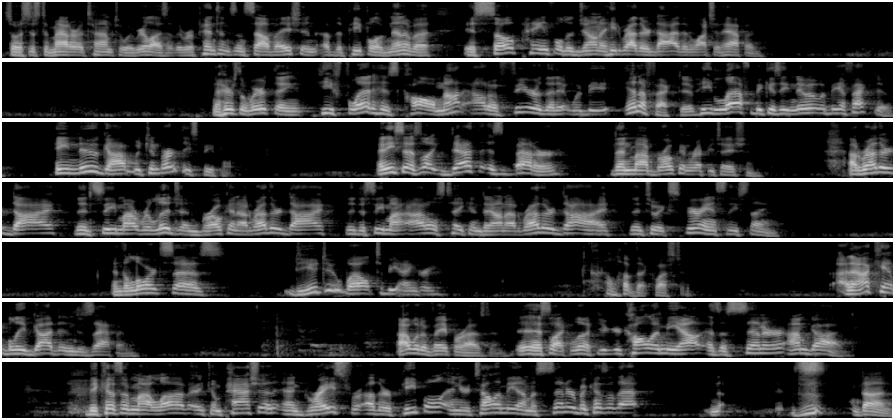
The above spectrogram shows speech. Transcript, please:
So it's just a matter of time till we realize it. The repentance and salvation of the people of Nineveh is so painful to Jonah, he'd rather die than watch it happen. Now, here's the weird thing he fled his call not out of fear that it would be ineffective, he left because he knew it would be effective. He knew God would convert these people. And he says, Look, death is better than my broken reputation. I'd rather die than see my religion broken. I'd rather die than to see my idols taken down. I'd rather die than to experience these things. And the Lord says, Do you do well to be angry? I love that question. Now, I can't believe God didn't just zap him. I would have vaporized him. It's like, look, you're calling me out as a sinner. I'm God because of my love and compassion and grace for other people, and you're telling me I'm a sinner because of that? No. Zzz, done.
